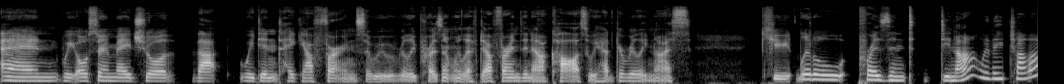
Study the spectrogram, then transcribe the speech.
And we also made sure that we didn't take our phones. So we were really present. We left our phones in our car. So we had a really nice, cute little present dinner with each other.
